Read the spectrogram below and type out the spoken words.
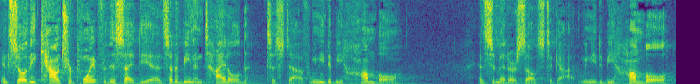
And so, the counterpoint for this idea, instead of being entitled to stuff, we need to be humble and submit ourselves to God. We need to be humble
